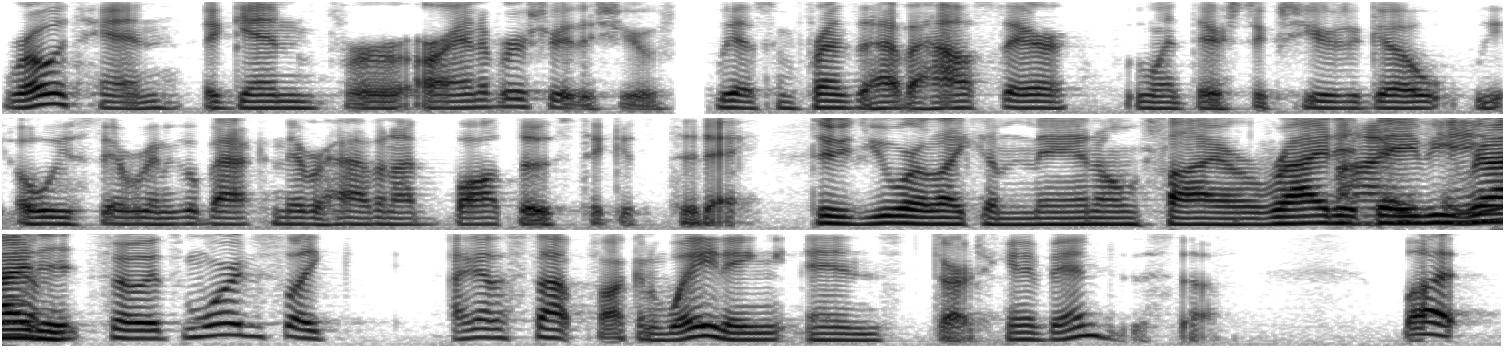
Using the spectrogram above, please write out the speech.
Roatan again for our anniversary this year. We have some friends that have a house there. We went there six years ago. We always say we're going to go back and never have. And I bought those tickets today. Dude, you are like a man on fire. Ride it, baby. Ride it. So it's more just like I got to stop fucking waiting and start taking advantage of this stuff. But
